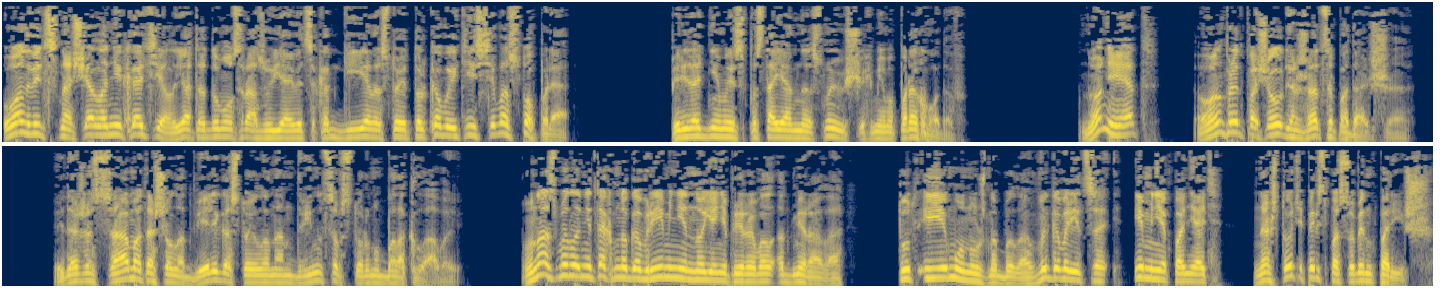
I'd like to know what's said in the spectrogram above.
Он ведь сначала не хотел, я-то думал сразу явиться, как гиена, стоит только выйти из Севастополя, перед одним из постоянно снующих мимо пароходов. Но нет, он предпочел держаться подальше. И даже сам отошел от берега, стоило нам двинуться в сторону Балаклавы. У нас было не так много времени, но я не прерывал адмирала. Тут и ему нужно было выговориться и мне понять, на что теперь способен Париж.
